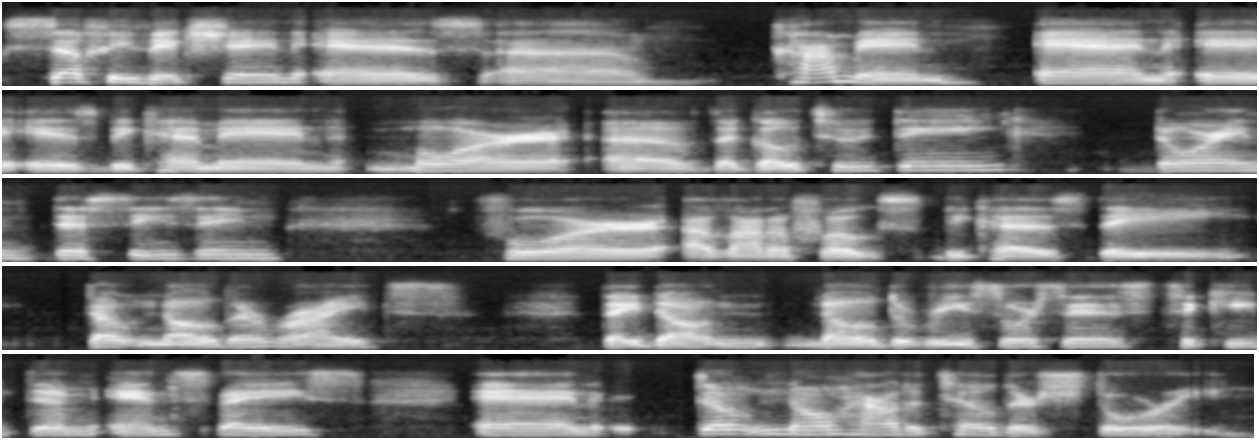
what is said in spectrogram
Self eviction is uh, common and it is becoming more of the go-to thing during this season for a lot of folks because they don't know their rights. They don't know the resources to keep them in space and don't know how to tell their story.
